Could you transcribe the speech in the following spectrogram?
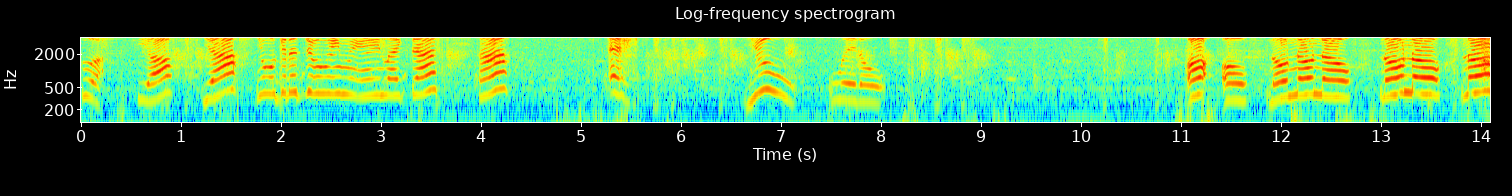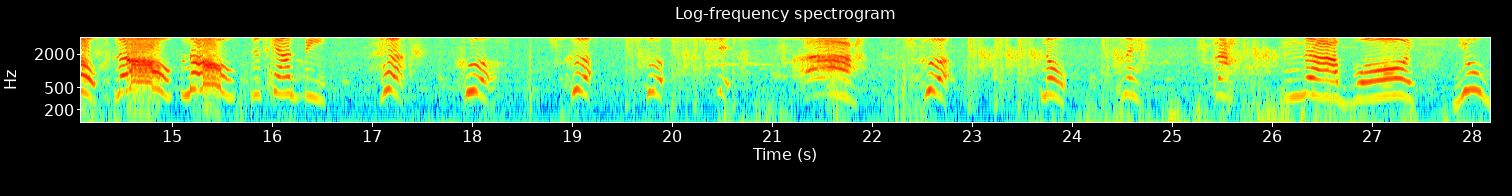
huh, yeah, yeah. You were gonna do me like that, huh? Eh, you little. Uh-oh. No, no, no. No, no, no, no, no. This can't be. Huh. Huh. Huh. Huh. Shit. Ah. Huh. No. Nah. Nah. Nah, boy. You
